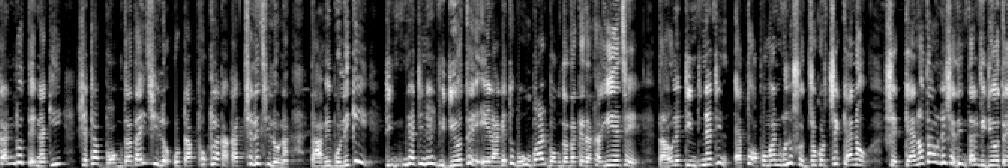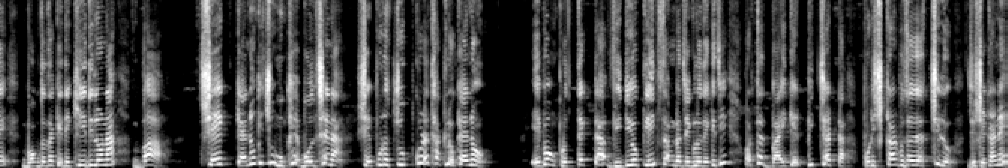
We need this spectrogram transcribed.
কাণ্ডতে নাকি সেটা বগদাদাই ছিল, ওটা ফোকলা কাকার ছেলে ছিল না। তা আমি বলি কি, টিনটিনাটিনের ভিডিওতে এর আগে তো বহুবার বগদাদাকে দেখা গিয়েছে। তাহলে টিনটিনাটিন এত অপমানগুলো সহ্য করছে কেন? সে কেন তাহলে সেদিন তার ভিডিওতে বগদাদাকে দেখিয়ে দিল? না? বা সে কেন কিছু মুখে বলছে না? সে পুরো চুপ করে থাকল কেন? এবং প্রত্যেকটা ভিডিও ক্লিপস আমরা যেগুলো দেখেছি, অর্থাৎ বাইকের পিকচারটা পরিষ্কার বোঝা যাচ্ছিল যে সেখানে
